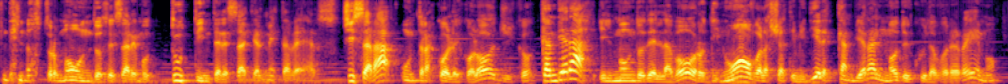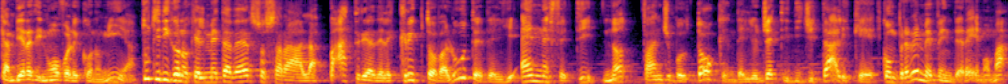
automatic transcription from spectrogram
del nostro mondo se saremo tutti interessati al metaverso? Ci sarà un tracollo ecologico? Cambierà il mondo del lavoro? Di nuovo, lasciatemi dire, cambierà il modo in cui lavoreremo? Cambierà di nuovo l'economia? Tutti dicono che il metaverso sarà la patria delle criptovalute, degli NFT, not fungible token, degli oggetti digitali che compreremo e venderemo, ma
